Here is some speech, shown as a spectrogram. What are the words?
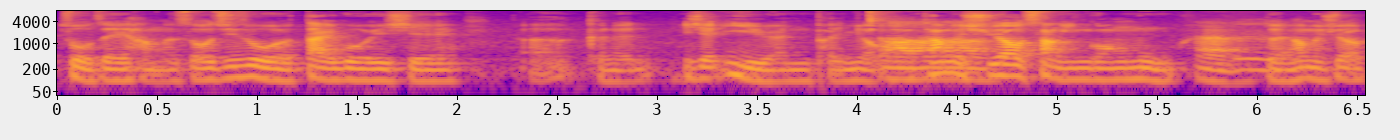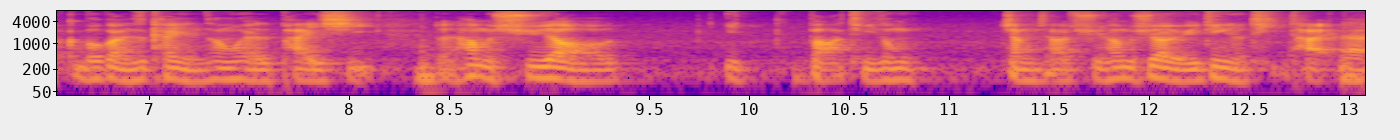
做这一行的时候，其实我有带过一些呃，可能一些艺人朋友啊，啊他们需要上荧光幕，嗯对他们需要不管是开演唱会还是拍戏，对他们需要一把体重降下去，他们需要有一定的体态。嗯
